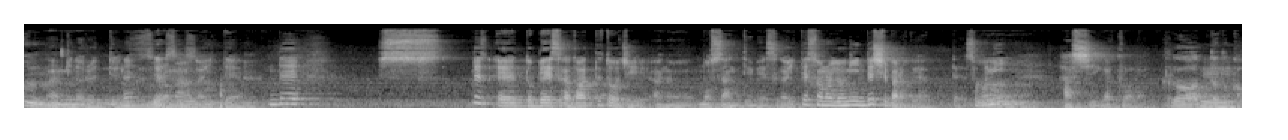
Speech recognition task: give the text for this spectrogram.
うんうん、ミノルっていうねうんドラマーがいて。ですで、えー、とベースが変わって当時あのモスさんっていうベースがいてその4人でしばらくやってそこにうんハッシーが加わっ加わったとか、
